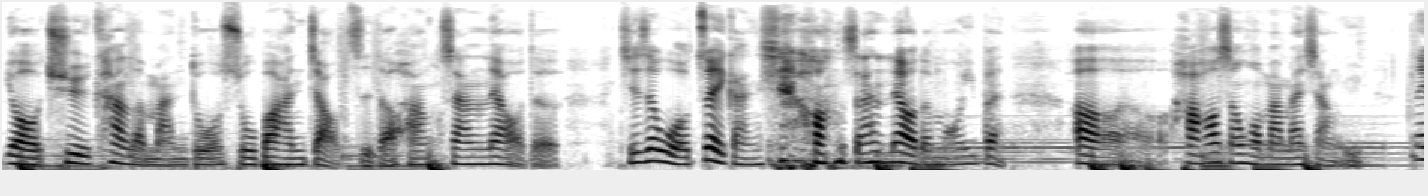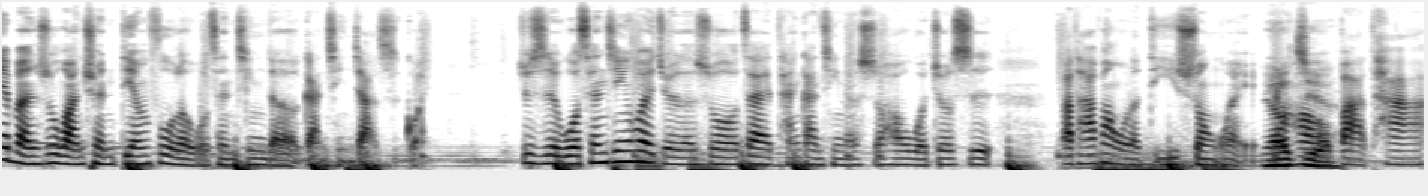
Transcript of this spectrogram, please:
有去看了蛮多书，包含饺子的黄山料的，其实我最感谢 黄山料的某一本，呃，好好生活慢慢相遇那本书，完全颠覆了我曾经的感情价值观。就是我曾经会觉得说，在谈感情的时候，我就是把它放我的第一顺位，然后把它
